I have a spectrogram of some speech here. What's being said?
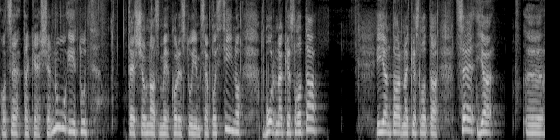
оце таке ще. Ну і тут те, що в нас ми користуємося постійно, борна кислота і янтарна кислота. Це я е,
